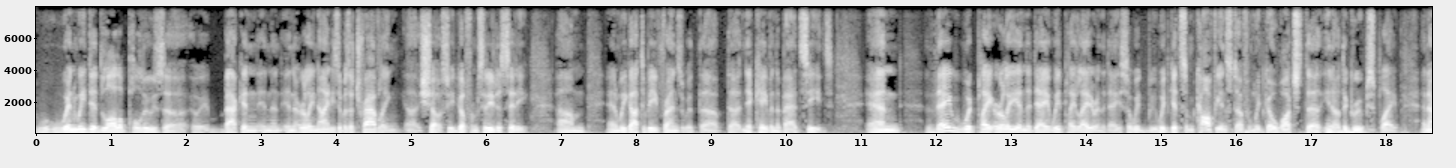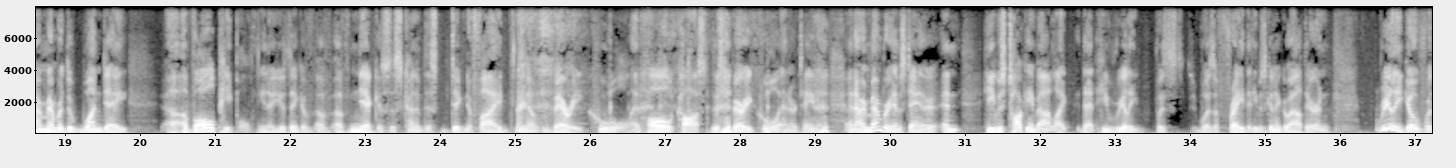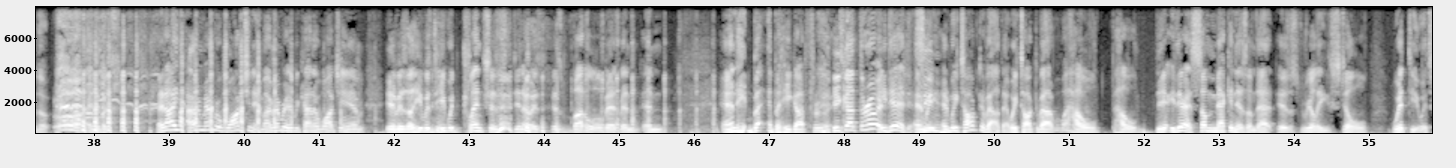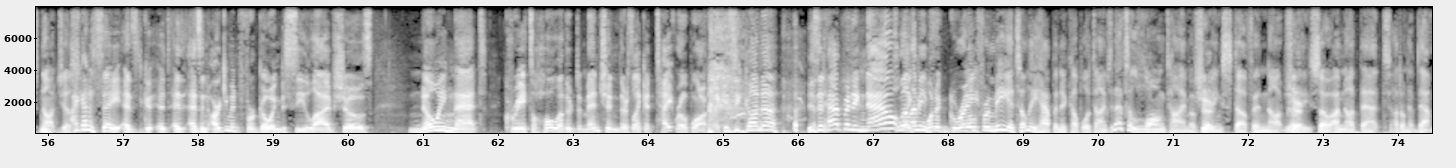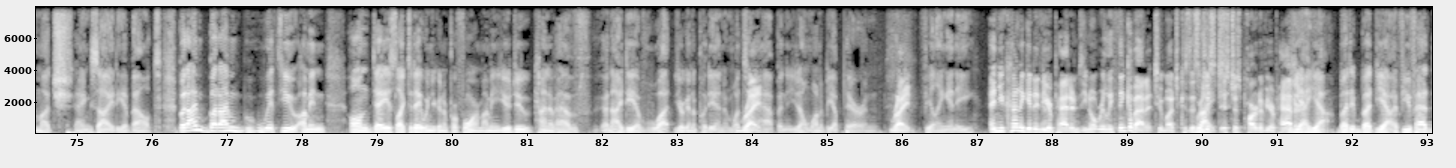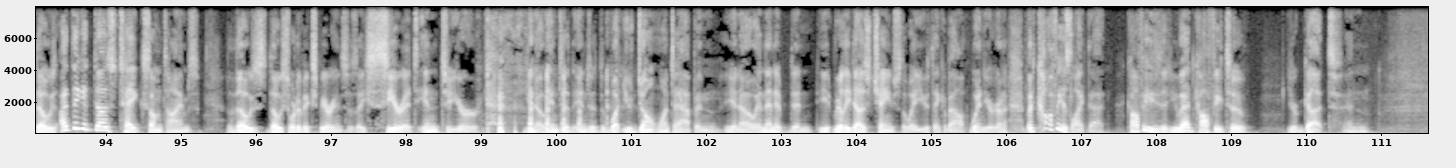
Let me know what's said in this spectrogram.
when we did Lollapalooza uh, back in in the, in the early '90s, it was a traveling uh, show, so you'd go from city to city, um, and we got to be friends with uh, Nick Cave and the Bad Seeds, and they would play early in the day, we'd play later in the day, so we'd we'd get some coffee and stuff, and we'd go watch the you know the groups play, and I remember the one day. Uh, of all people, you know, you think of, of, of Nick as this kind of this dignified, you know, very cool at all costs, this very cool entertainer. And I remember him standing there, and he was talking about like that he really was was afraid that he was going to go out there and really go for the "Ugh," and it was and I, I remember watching him I remember him kind of watching him it was he was he would clench his you know his, his butt a little bit and and and he, but but he got through it. He got through it. he did. And See- we and we talked about that. We talked about how how there, there is some mechanism that is really still with you. It's not just I gotta say, as, as as an argument for going to see live shows, knowing that creates a whole other dimension. There's like a tightrope walk. Like, is he gonna? is it happening now? Well, like, I mean, what a great. Well, for me, it's only happened a couple of times, and that's a long time of Sure. doing stuff and not Sure. really. So I'm not that. I don't have that much anxiety about. But I'm. But I'm with you. I mean, on days like today when you're going to perform, I mean, you do kind of have an idea of what you're going to put in and what's going to happen. You don't want to be up there and Right. feeling any. And you kind of get into your patterns. You don't really think about it too much because it's Right. just it's just part of your pattern. Yeah, yeah, but it, but yeah, if you've had those, I think it does take sometimes those those sort of experiences. They sear it into your, you know, into into the, what you don't want to happen, you know, and then it then it really does change the way you think about when you're gonna. But coffee is like that. Coffee, you add coffee to your gut, and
